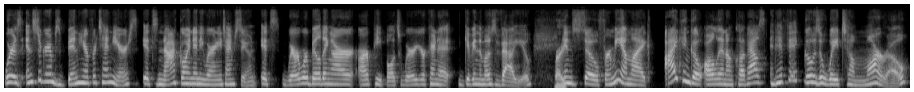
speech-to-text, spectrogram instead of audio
Whereas Instagram's been here for 10 years. It's not going anywhere anytime soon. It's where we're building our our people. It's where you're kind of giving the most value. Right. And so for me, I'm like, I can go all in on Clubhouse. And if it goes away tomorrow,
